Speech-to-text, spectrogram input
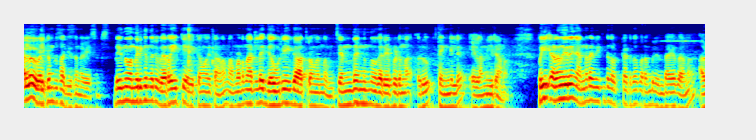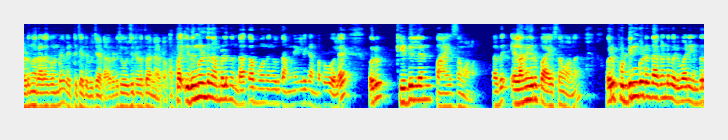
Hello welcome to Saji's innovations ഇത് ഇന്ന് വന്നിരിക്കുന്ന ഒരു വെറൈറ്റി ഐറ്റമായിട്ടാണ് നമ്മുടെ നാട്ടിലെ ഗൗരി ഗാത്രം എന്നും ചെന്തെങ്ങെന്നും അറിയപ്പെടുന്ന ഒരു തെങ്ങിലെ ഇളനീരാണ്. അപ്പോൾ ഈ ഇളനീര് ഞങ്ങളുടെ വീട്ടിന്റെ തൊട്ടടുത്ത പറമ്പിൽ ഉണ്ടായതാണ്. അവിടുന്ന് ഒരാളെ കൊണ്ട് വെട്ടിച്ചടിപ്പിച്ചേട്ടോ അവരോട് ചോദിച്ചിട്ടെടുത്ത് തന്നെ കേട്ടോ. അപ്പോൾ ഇതും കൊണ്ട് നമ്മൾ ഇന്ന് ഉണ്ടാക്കാൻ പോകുന്ന നിങ്ങൾ തമിഴിൽ കണ്ടതുപോലെ ഒരു കിടിലൻ പായസമാണ്. അതായത് ഇളനീർ പായസമാണ്. ഒരു പുഡിംഗ് കൂടി ഉണ്ടാക്കേണ്ട പരിപാടി ഉണ്ട്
